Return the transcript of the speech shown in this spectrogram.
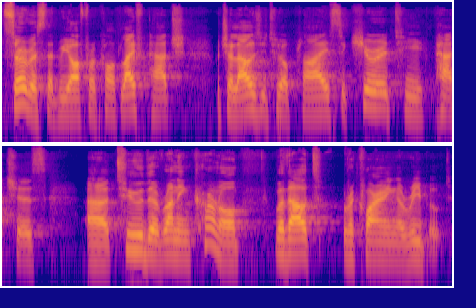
service that we offer called Livepatch, which allows you to apply security patches uh, to the running kernel without requiring a reboot.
